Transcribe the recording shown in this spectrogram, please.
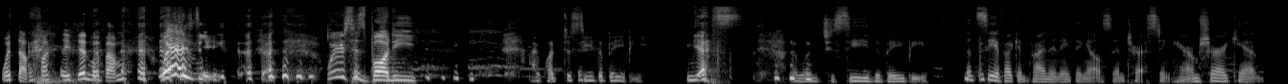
what the fuck they did with them. Where is he? Where's his body? I want to see the baby. Yes. I want to see the baby. Let's see if I can find anything else interesting here. I'm sure I can.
